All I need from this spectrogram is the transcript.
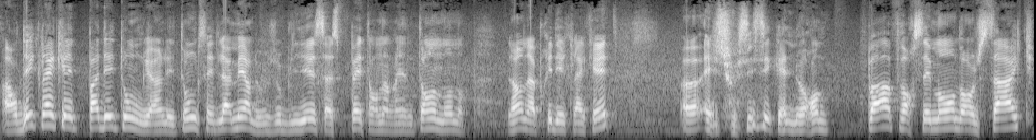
Alors des claquettes, pas des tongs, hein. les tongs c'est de la merde, vous oubliez, ça se pète en un rien de temps, non, non. Là on a pris des claquettes euh, et le souci c'est qu'elles ne rentrent pas forcément dans le sac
